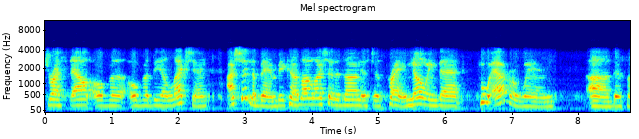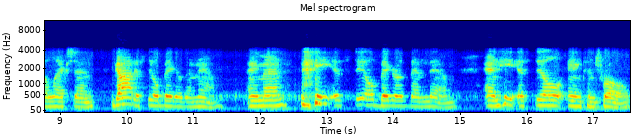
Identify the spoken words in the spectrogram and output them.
stressed out over over the election, I shouldn't have been because all I should have done is just pray, knowing that whoever wins uh, this election, God is still bigger than them. Amen. He is still bigger than them, and He is still in control.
